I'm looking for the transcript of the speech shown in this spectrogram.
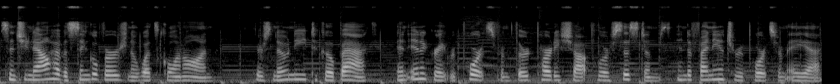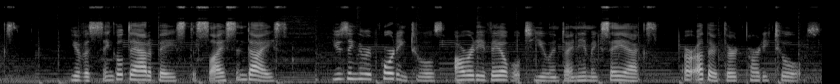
Since you now have a single version of what's going on, there's no need to go back and integrate reports from third-party shop floor systems into financial reports from AX. You have a single database to slice and dice using the reporting tools already available to you in Dynamics AX or other third-party tools.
